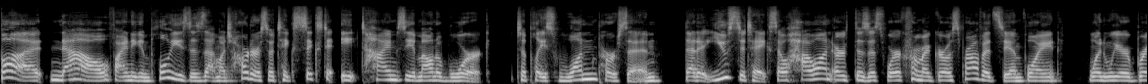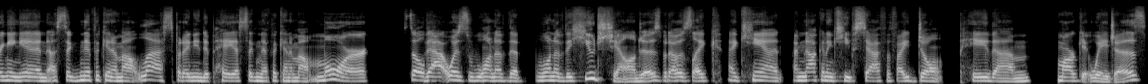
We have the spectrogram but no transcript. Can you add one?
But now finding employees is that much harder. So it takes six to eight times the amount of work to place one person that it used to take. So how on earth does this work from a gross profit standpoint when we are bringing in a significant amount less, but I need to pay a significant amount more? So that was one of the one of the huge challenges. But I was like, I can't, I'm not going to keep staff if I don't pay them market wages.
